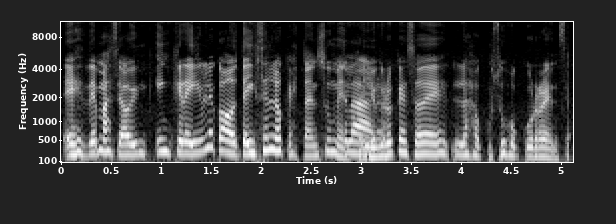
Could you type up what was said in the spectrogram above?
es demasiado in- increíble cuando te dicen lo que está en su mente. Yo Claro. creo que eso es las sus ocurrencias.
